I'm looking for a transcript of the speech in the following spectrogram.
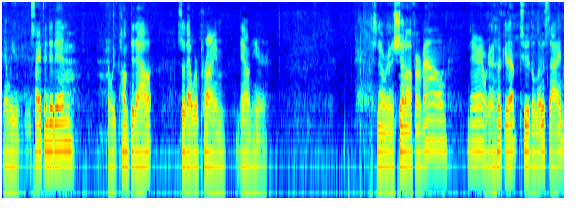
and we siphoned it in, and we pumped it out, so that we're prime down here. So now we're going to shut off our valve there, and we're going to hook it up to the low side.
